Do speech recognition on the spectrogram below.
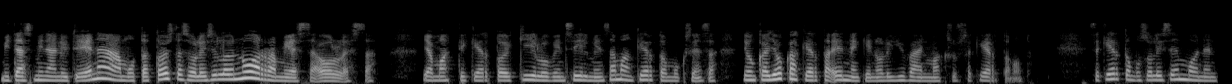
Mitäs minä nyt enää, mutta toista se oli silloin nuora miessä ollessa. Ja Matti kertoi kiiluvin silmin saman kertomuksensa, jonka joka kerta ennenkin oli jyväinmaksussa kertonut. Se kertomus oli semmoinen,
